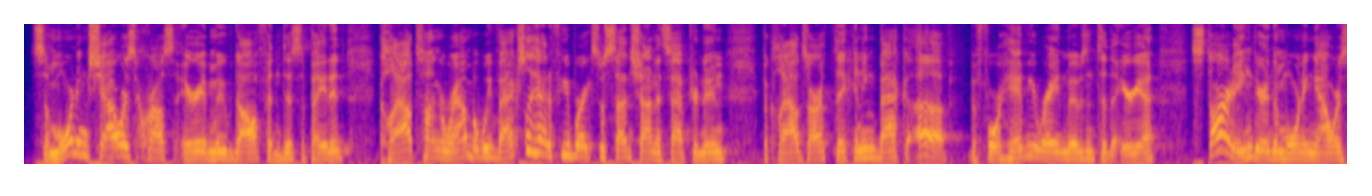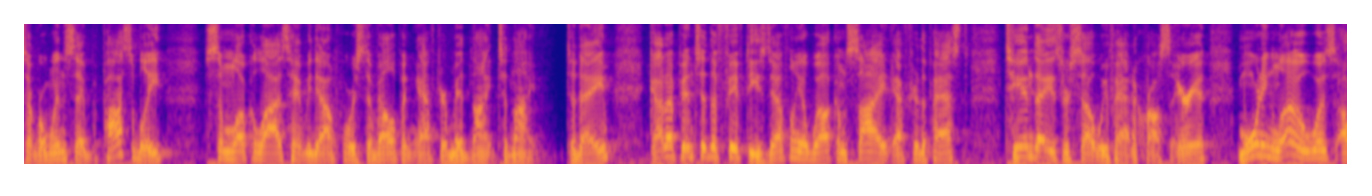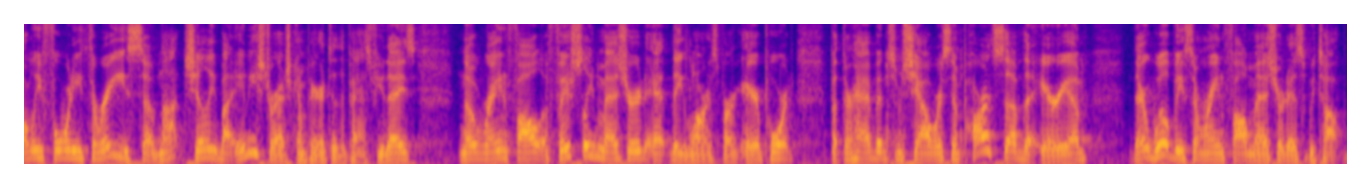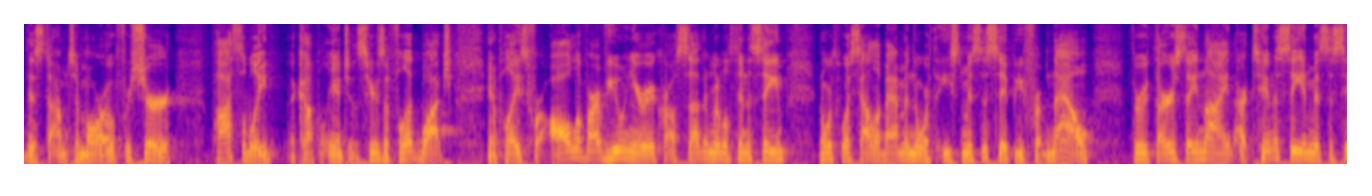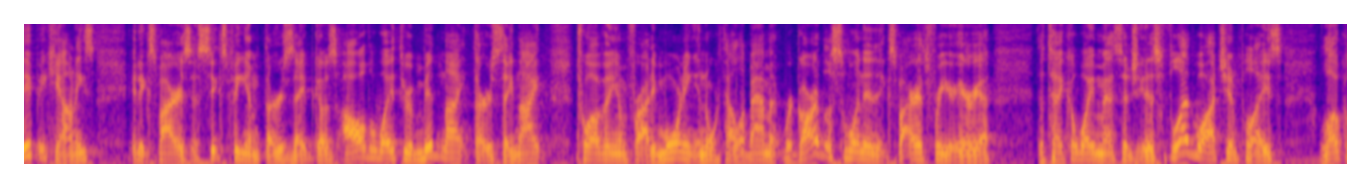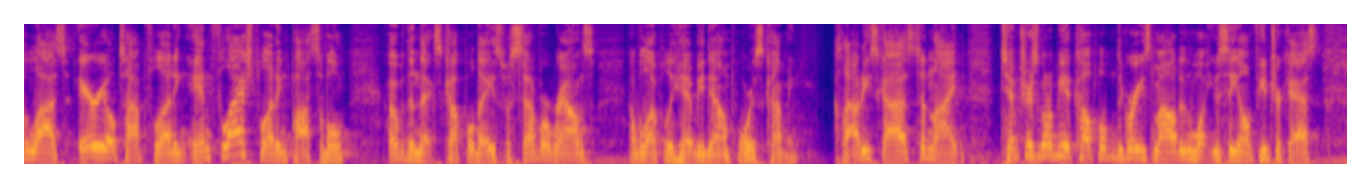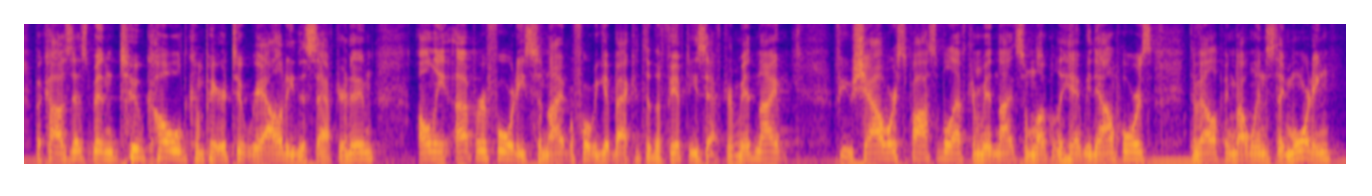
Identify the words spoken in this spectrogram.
Some morning showers across the area moved off and dissipated. Clouds hung around, but we've actually had a few breaks with sunshine this afternoon. But clouds are thickening back up before heavy rain moves into the area, starting during the morning hours of Wednesday, but possibly some localized heavy downpours developing after midnight tonight today. Got up into the 50s. Definitely a welcome sight after the past 10 days or so we've had across the area. Morning low was only 43, so not chilly by any stretch compared to the past few days. No rainfall officially measured at the Lawrenceburg Airport, but there have been some showers in parts of the area. There will be some rainfall measured as we talk this time tomorrow for sure, possibly a couple inches. Here's a flood watch in place for all of our viewing area across southern Middle Tennessee, northwest Alabama, northeast Mississippi from now through Thursday night. Our Tennessee and Mississippi counties, it expires at 6 p.m. Thursday, it goes all the way through midnight Thursday night, 12 a.m. Friday morning in North Alabama. Regardless when it expires for your area, the takeaway message is flood watch in place, localized areal type flooding and flash flooding possible over the next couple days with several rounds of locally heavy downpours coming. Cloudy skies tonight. Temperature is going to be a couple degrees milder than what you see on Futurecast because it's been too cold compared to reality this afternoon. Only upper 40s tonight before we get back into the 50s after midnight. A few showers possible after midnight, some locally heavy downpours developing by Wednesday morning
